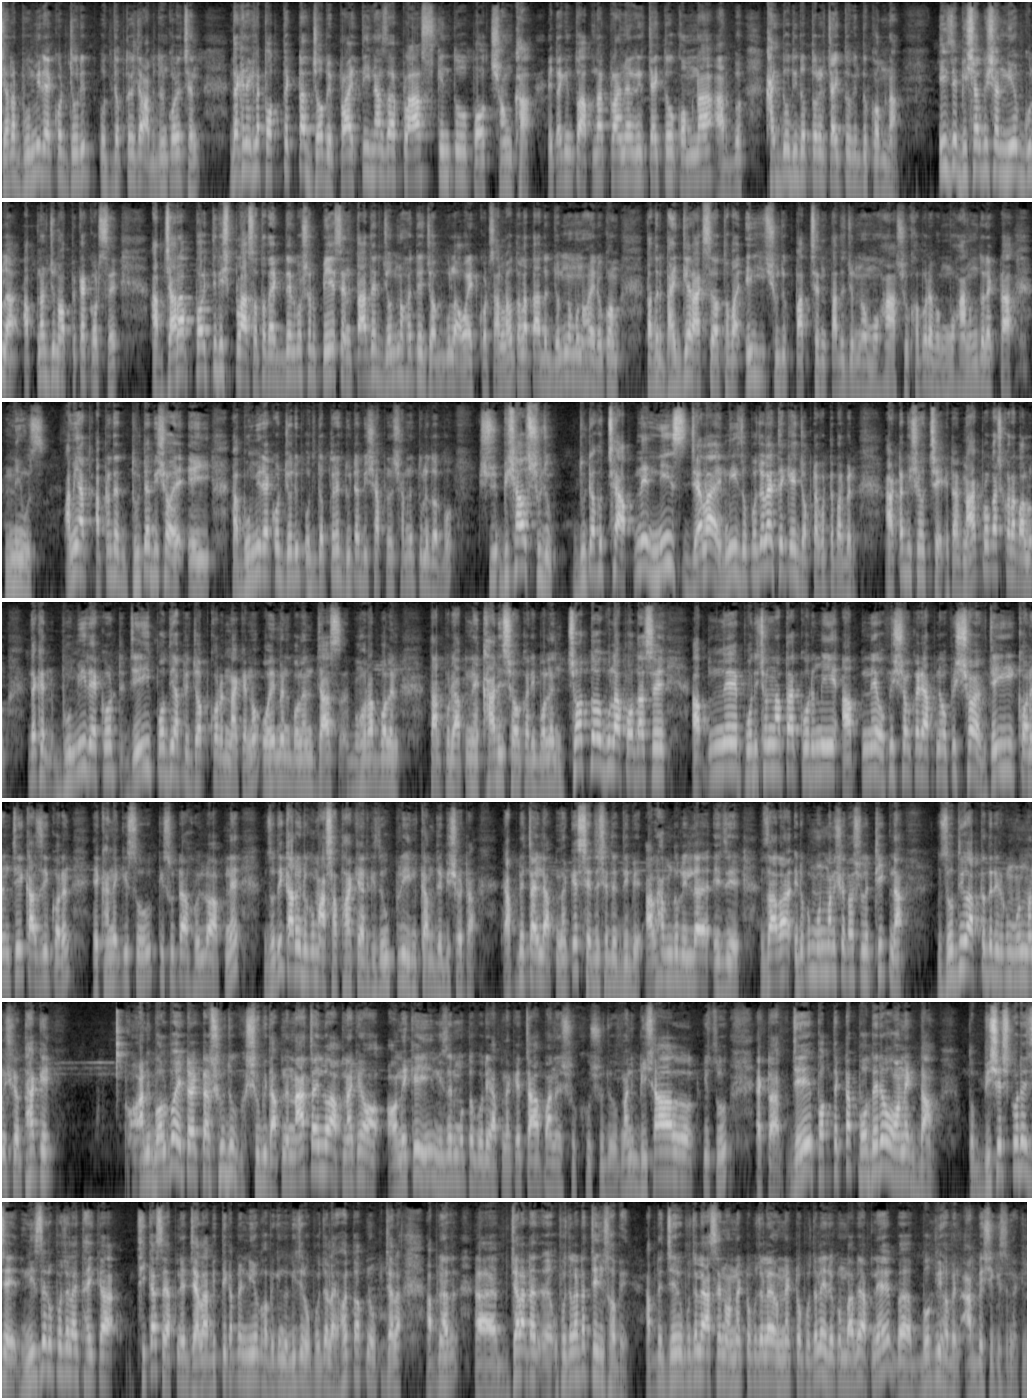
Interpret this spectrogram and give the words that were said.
যারা ভূমি রেকর্ড জরিপ অধিদপ্তরে যারা আবেদন করেছেন, দেখেন এখানে প্রত্যেকটা জবে প্রায় তিন হাজার প্লাস কিন্তু পদ সংখ্যা। এটা কিন্তু আপনার প্রাইমারির চাইতেও কম না, আর খাদ্য অধিদপ্তরের চাইতেও কিন্তু কম না। এই যে বিশাল বিশাল নিয়োগগুলা আপনার জন্য অপেক্ষা করছে আর যারা পঁয়ত্রিশ প্লাস অর্থাৎ এক দেড় বছর পেয়েছেন, তাদের জন্য হয়তো এই জবগুলো অ্যাওয়েট করছে। আল্লাহ তালা তাদের জন্য মনে হয় এরকম তাদের ভাগ্যে রাখছে অথবা এই সুযোগ পাচ্ছেন তাদের জন্য মহা সুখবর এবং মহা আনন্দের একটা নিউজ আমি আপনাদের দুইটা বিষয়ে এই ভূমি রেকর্ড জরিপ অধিদপ্তরের দুইটা বিষয় আপনাদের সামনে তুলে ধরবো। বিশাল সুযোগ। দুইটা হচ্ছে আপনি নিজ জেলায়, নিজ উপজেলায় থেকে জবটা করতে পারবেন। আরেকটা বিষয় হচ্ছে, এটা না প্রকাশ করা ভালো। দেখেন, ভূমি রেকর্ড যেই পদে আপনি জব করেন না কেন ওয়েমেন বলেন জাস মোহরাব বলেন, তারপরে আপনি খারিজ সহকারী বলেন, যতগুলা পদ আছে, আপনি পরিচ্ছন্নতা কর্মী, আপনি অফিস সহকারী, আপনি অফিস সহায়ক, যেই করেন, যেই কাজই করেন, এখানে কিছু, কিছুটা হইল আপনি, যদি কারও এরকম আশা থাকে আর কি, যে উপরি ইনকাম যে বিষয়টা আপনি চাইলে আপনাকে সেদে সেদে দিবে। আলহামদুলিল্লাহ, এই যে যারা এরকম মন মানসিকতা আসলে ঠিক না, যদিও আপনাদের এরকম মন মানসিকতা থাকে, আমি বলব এটা একটা সুযোগ সুবিধা। আপনি না চাইলেও আপনাকে অনেকেই নিজের মতো করে আপনাকে চা পানের সুখ সুযোগ মানে বিশাল কিছু একটা, যে প্রত্যেকটা পদেরও অনেক দাম। তো বিশেষ করে যে নিজের উপজেলায় থাইকা ঠিক আছে, আপনি জেলা ভিত্তিক আপনার নিয়োগ হবে কিন্তু নিজের উপজেলায়। হয়তো আপনার উপজেলা, আপনার জেলাটা উপজেলাটা চেঞ্জ হবে। আপনি যে উপজেলায় আছেন, অন্য একটা উপজেলায় অন্য একটা উপজেলায় এরকমভাবে আপনি বদলি হবেন, আর বেশি কিছু না। কিন্তু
